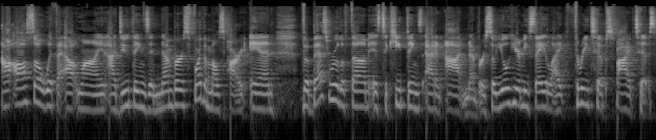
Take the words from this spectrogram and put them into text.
I also, with the outline, I do things in numbers for the most part. And the best rule of thumb is to keep things at an odd number. So you'll hear me say like three tips, five tips.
